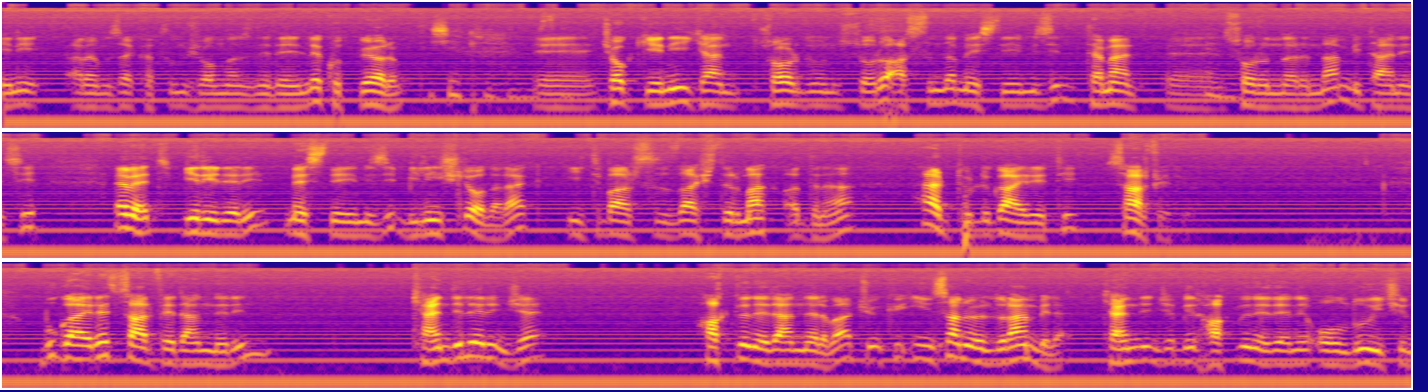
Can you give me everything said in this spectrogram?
yeni aramıza katılmış olmanız nedeniyle kutluyorum. Teşekkür ederiz. Ee, çok yeniyken sorduğunuz soru aslında mesleğimizin temel e, Evet. sorunlarından bir tanesi. Evet, birileri mesleğimizi bilinçli olarak itibarsızlaştırmak adına her türlü gayreti sarf ediyor. Bu gayret sarf edenlerin kendilerince haklı nedenleri var. Çünkü insan öldüren bile kendince bir haklı nedeni olduğu için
